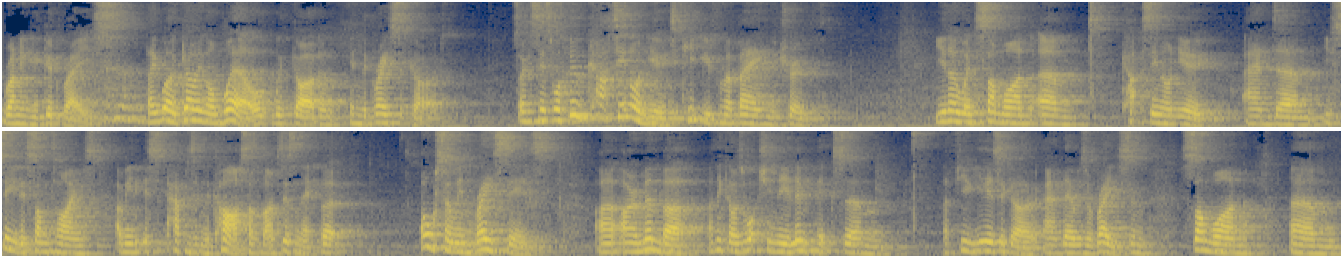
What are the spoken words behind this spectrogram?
running a good race; they were going on well with God and in the grace of God." So he says, "Well, who cut in on you to keep you from obeying the truth?" You know, when someone um, cuts in on you and um, you see this sometimes, I mean, it happens in the car sometimes, doesn't it? But also in races. Uh, I remember, I think I was watching the Olympics um, a few years ago, and there was a race, and someone um,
